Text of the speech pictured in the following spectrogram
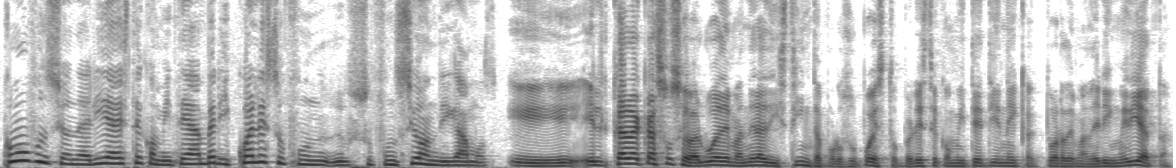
¿Cómo funcionaría este comité Amber y cuál es su, función, digamos? Eh, el, cada caso se evalúa de manera distinta, por supuesto, pero este comité tiene que actuar de manera inmediata.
